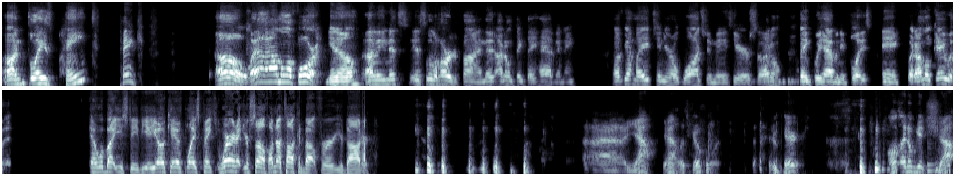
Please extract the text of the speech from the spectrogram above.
On Blaze Paint? Pink. Oh well, I'm all for it. You know, I mean, it's it's a little hard to find. I don't think they have any. I've got my 18 year old watching me here, so I don't think we have any Blaze Pink, but I'm okay with it. And what about you, Steve? You, you okay with Blaze Pink? Wearing it yourself. I'm not talking about for your daughter. uh, yeah, yeah, let's go for it. Who cares? as long as I don't get shot.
